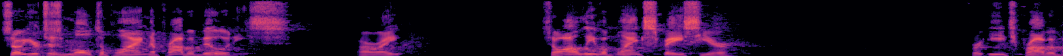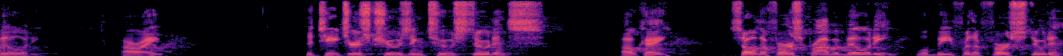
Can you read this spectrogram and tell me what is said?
So you're just multiplying the probabilities. All right. So I'll leave a blank space here for each probability. All right. The teacher is choosing two students. Okay. So the first probability will be for the first student.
